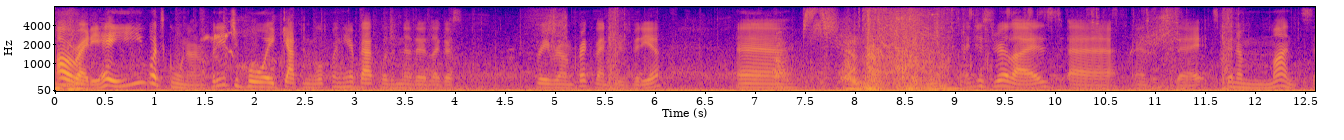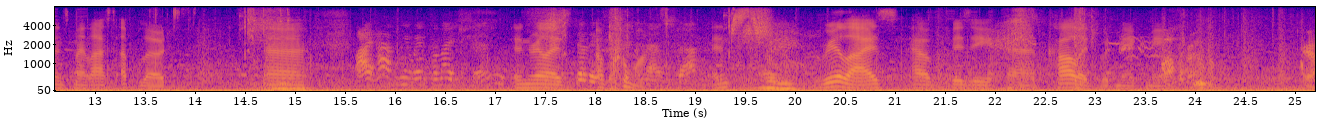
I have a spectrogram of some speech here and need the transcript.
Alrighty, hey, what's going on everybody? It's your boy, Captain Wolfman here, back with another LEGO Free Roam Brick Ventures video. Uh, I just realized, uh, as of today, it's been a month since my last upload. Uh, I have new information. didn't realize, oh come on. I didn't realize how busy uh, college would make me. Uh,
